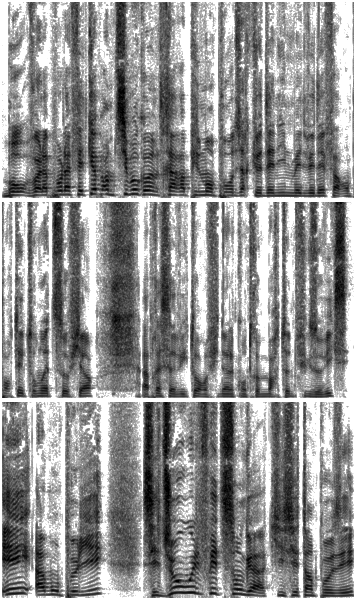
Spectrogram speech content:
Bon, voilà pour la Fed Cup. Un petit mot quand même très rapidement pour dire que Daniil Medvedev a remporté le tournoi de Sofia après sa victoire en finale contre Martin Fuxovics. Et à Montpellier, c'est Joe Wilfried Songa qui s'est imposé.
